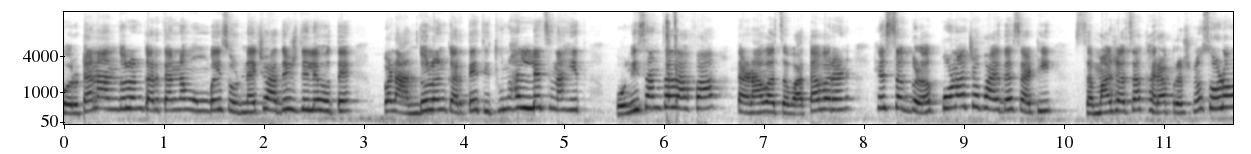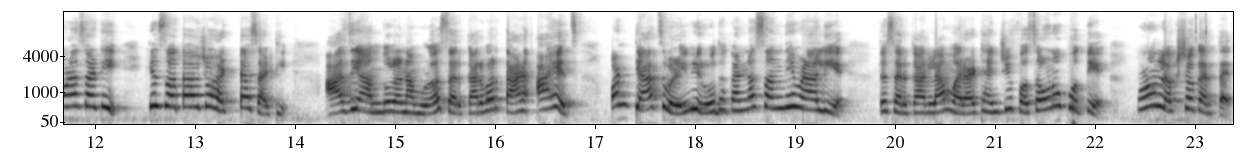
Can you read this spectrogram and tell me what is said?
कोर्टानं करताना मुंबई सोडण्याचे आदेश दिले होते पण आंदोलनकर्ते तिथून हल्लेच नाहीत. पोलिसांचा दाफा तणावाचं वातावरण हे सगळं कोणाच्या फायद्यासाठी? समाजाचा खरा प्रश्न सोडवण्यासाठी की स्वतःच्या हट्टासाठी? आज या आंदोलनामुळं सरकारवर ताण आहेच पण त्याच वेळी विरोधकांना संधी मिळाली आहे तर सरकारला मराठ्यांची फसवणूक होतीये म्हणून लक्ष करतायत.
